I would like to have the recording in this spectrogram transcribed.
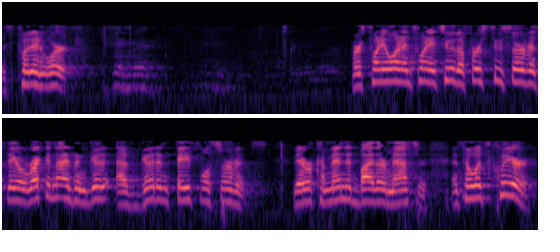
is put in work. Amen. Verse 21 and 22, the first two servants, they were recognized good, as good and faithful servants. They were commended by their master. And so it's clear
